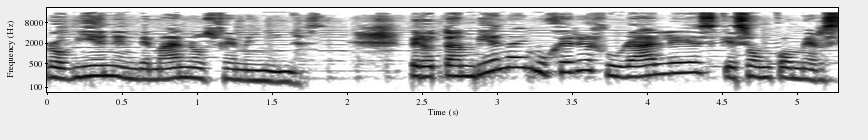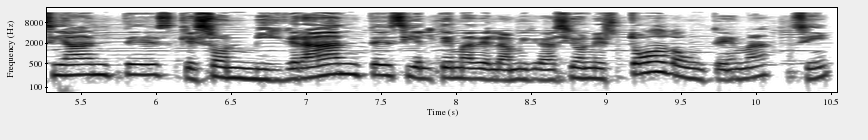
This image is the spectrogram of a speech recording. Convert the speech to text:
provienen de manos femeninas. Pero también hay mujeres rurales que son comerciantes, que son migrantes y el tema de la migración es todo un tema, ¿sí?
